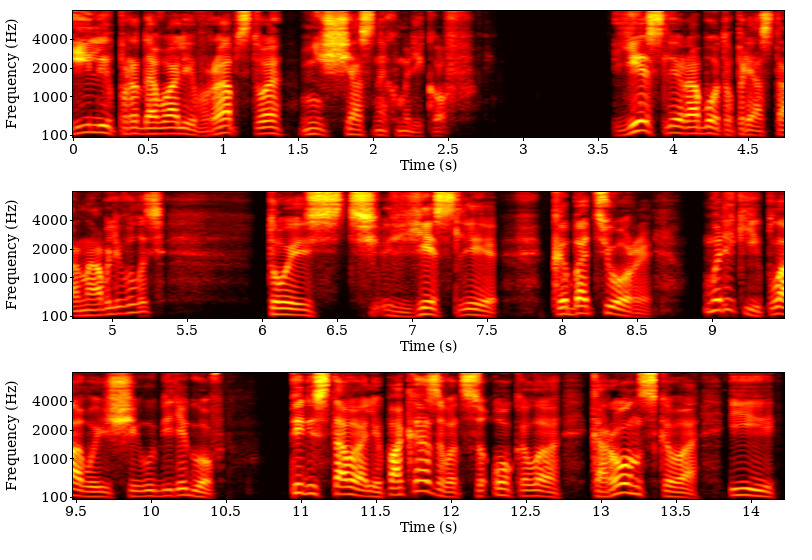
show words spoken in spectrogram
или продавали в рабство несчастных моряков. Если работа приостанавливалась, то есть если каботеры, моряки, плавающие у берегов, переставали показываться около Коронского и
